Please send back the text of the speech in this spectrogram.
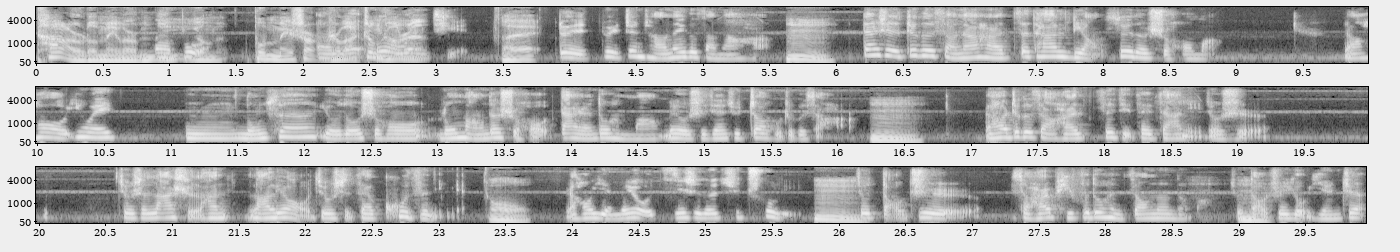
他耳朵没味儿，呃不不没事儿呃是吧？正常人，哎，对对，正常的一个小男孩。嗯但是这个小男孩在他两岁的时候嘛，然后因为嗯，农村有的时候农忙的时候，大人都很忙，没有时间去照顾这个小孩儿。嗯然后这个小孩自己在家里就是就是拉屎拉拉尿，就是在裤子里面，哦然后也没有及时的去处理，嗯，就导致小孩皮肤都很娇嫩的嘛，就导致有炎症、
